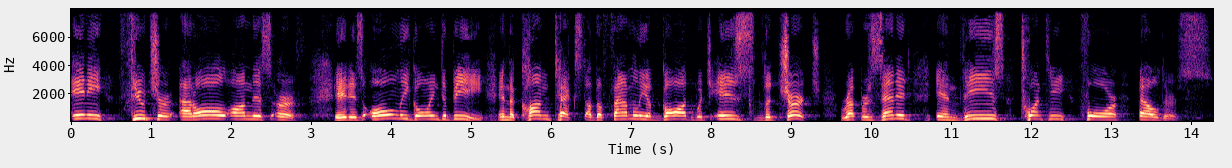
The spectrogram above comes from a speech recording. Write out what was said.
any future at all on this earth, it is only going to be in the context of the family of God, which is the church, represented in these 24 elders.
